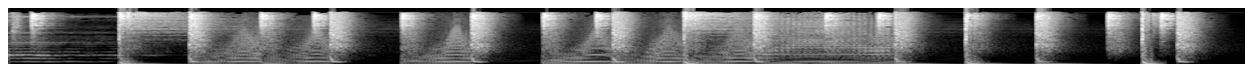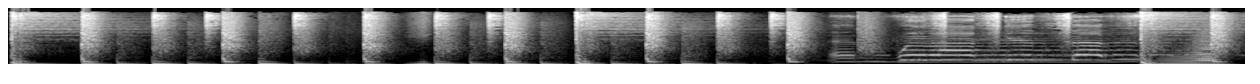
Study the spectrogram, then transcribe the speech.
And when I get that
